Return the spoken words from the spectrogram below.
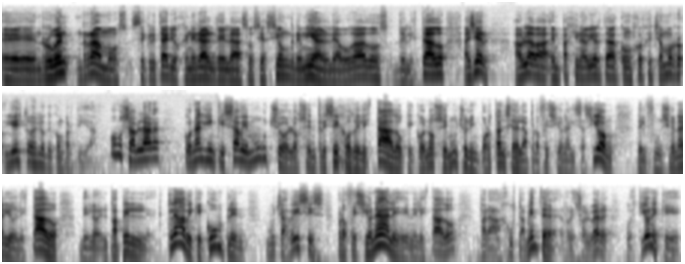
eh, Rubén Ramos, secretario general de la Asociación Gremial de Abogados del Estado. Ayer hablaba en página abierta con Jorge Chamorro y esto es lo que compartía. Vamos a hablar con alguien que sabe mucho los entresejos del Estado, que conoce mucho la importancia de la profesionalización del funcionario del Estado, del papel clave que cumplen muchas veces profesionales en el Estado para justamente resolver cuestiones que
